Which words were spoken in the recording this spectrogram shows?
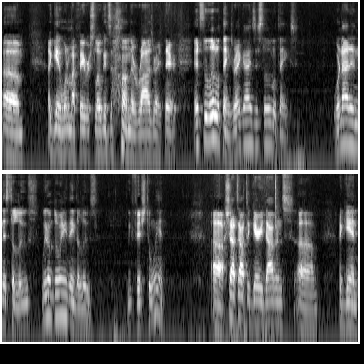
Um, again, one of my favorite slogans on their rods right there. It's the little things, right, guys? It's the little things. We're not in this to lose. We don't do anything to lose. We fish to win. Uh, shouts out to Gary Dobyns. Um, again,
